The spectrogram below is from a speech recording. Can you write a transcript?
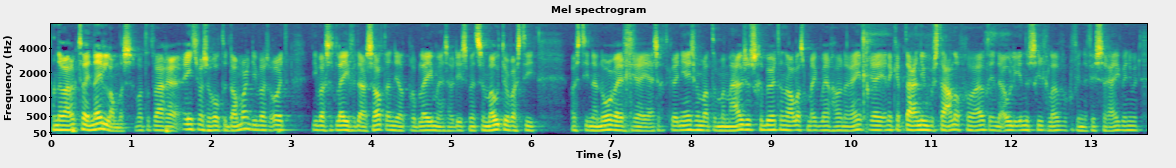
En er waren ook twee Nederlanders. Want het waren, eentje was een Rotterdammer, die was ooit, die was het leven daar zat en die had problemen en zo. Die is met zijn motor was die, was die naar Noorwegen gereden. Hij zegt, ik weet niet eens meer wat er met mijn huis is gebeurd en alles, maar ik ben gewoon erheen gereden. En ik heb daar een nieuw bestaan opgebouwd in de olieindustrie geloof ik, of in de visserij, ik weet niet meer.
